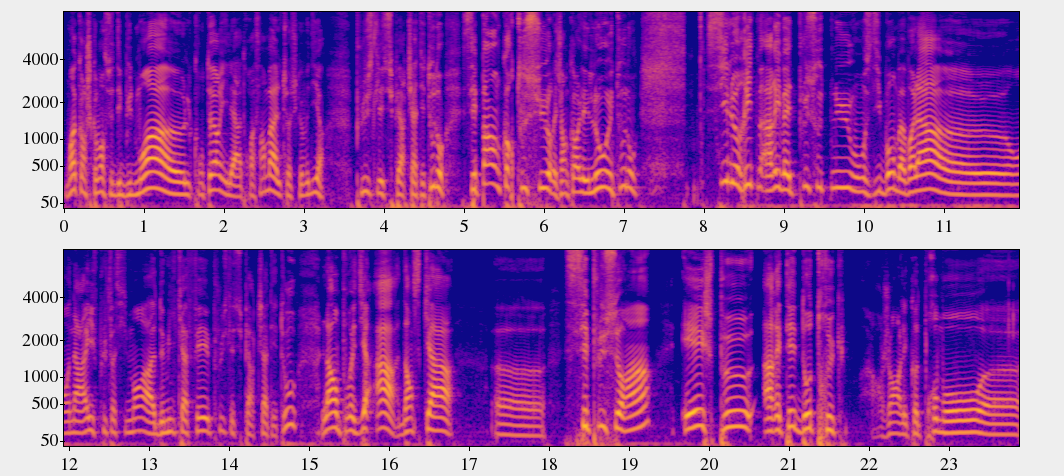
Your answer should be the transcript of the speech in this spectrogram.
Moi, quand je commence le début de mois, le compteur, il est à 300 balles, tu vois ce que je veux dire. Plus les super chats et tout. Donc, c'est pas encore tout sûr, et j'ai encore les lots et tout. Donc, si le rythme arrive à être plus soutenu, où on se dit bon ben voilà, euh, on arrive plus facilement à 2000 cafés plus les super chats et tout, là on pourrait se dire ah dans ce cas euh, c'est plus serein et je peux arrêter d'autres trucs, Alors, genre les codes promo, euh,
